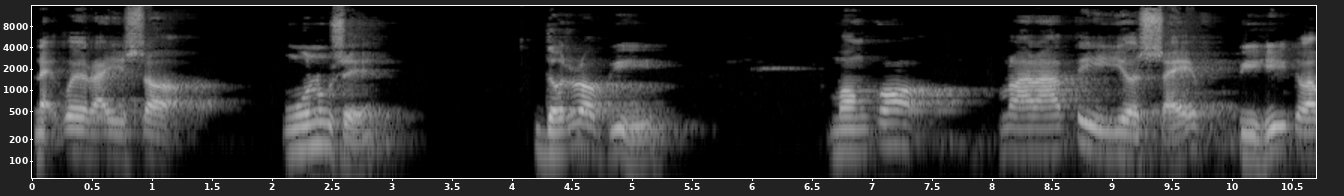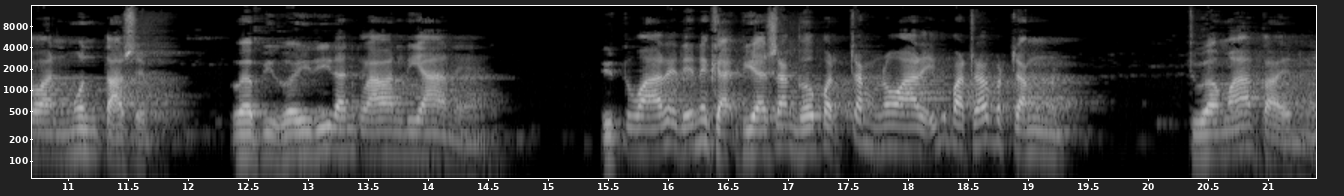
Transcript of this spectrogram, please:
Nek kowe ra iso ngunuse dorobi mongko melarati Yosef bihi kelawan muntasib wa bi ghairi lan kelawan liyane. Dituare dene gak biasa nggo pedang nuare iki padahal pedang dua mata ini.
